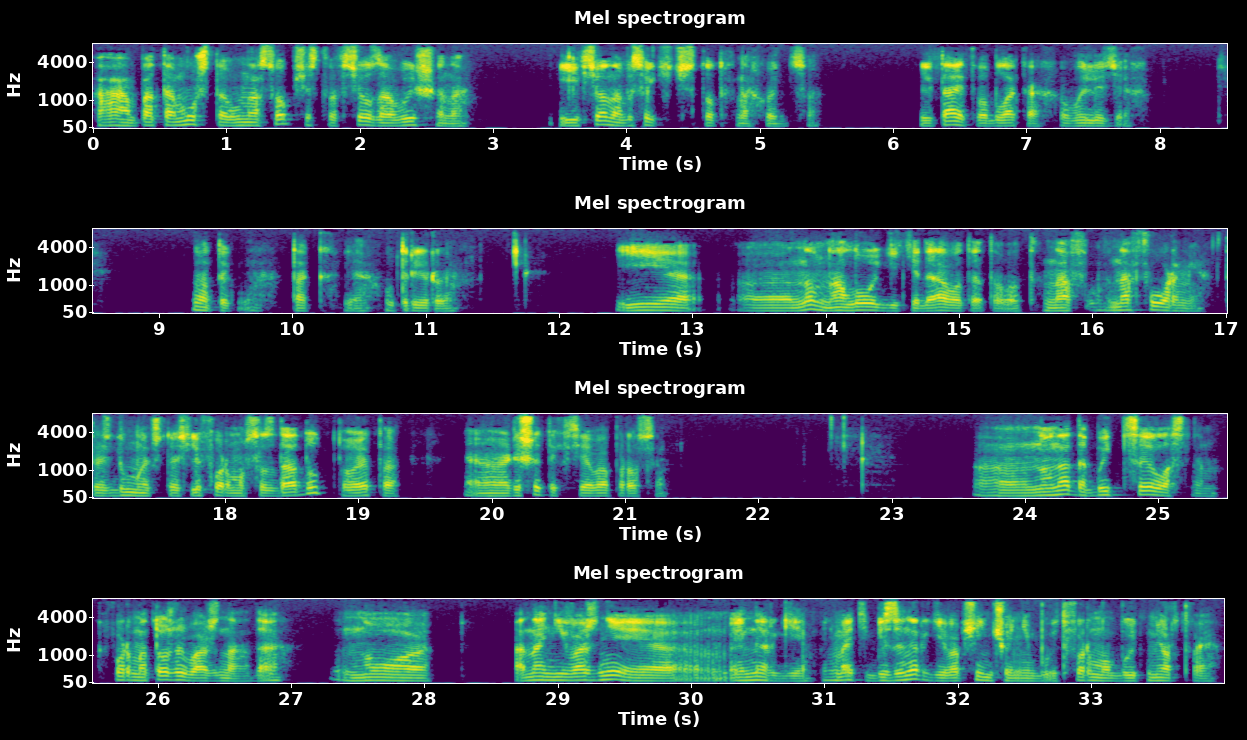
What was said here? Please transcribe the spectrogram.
а потому что у нас общество все завышено, и все на высоких частотах находится. Летает в облаках, в иллюзиях. Ну, так, так я утрирую. И э, ну, на логике, да, вот это вот, на, на форме. То есть думают, что если форму создадут, то это э, решит их все вопросы. Э, но надо быть целостным. Форма тоже важна, да, но она не важнее энергии. Понимаете, без энергии вообще ничего не будет, форма будет мертвая.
